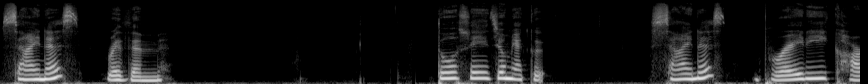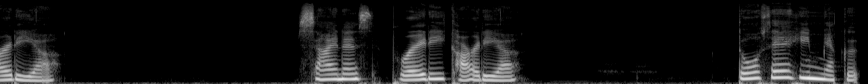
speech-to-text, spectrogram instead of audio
sinus rhythm 動性除脈 sinus bradycardia sinus bradycardia 動性頻脈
